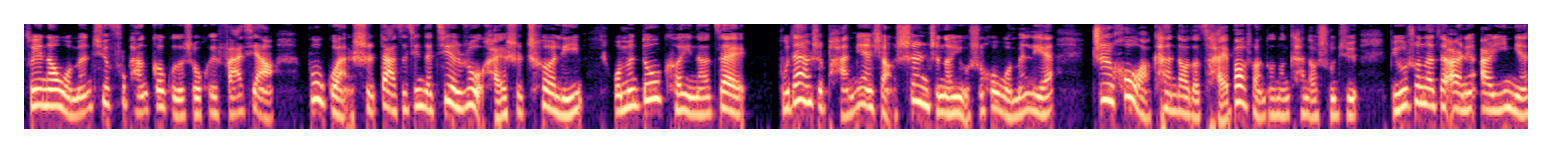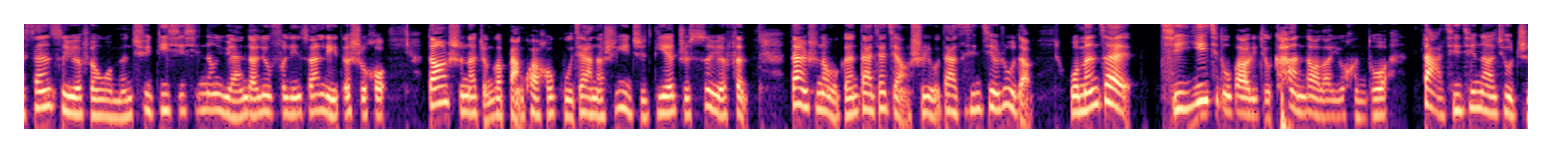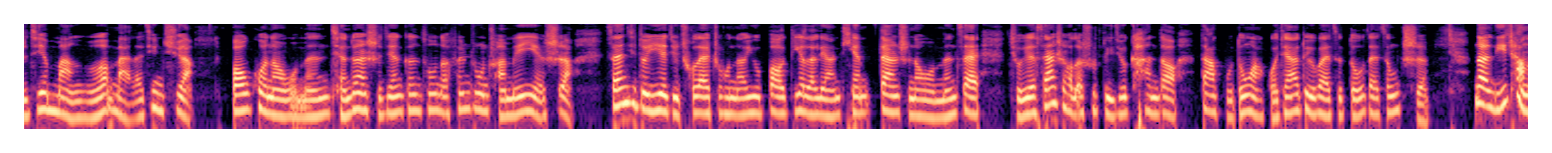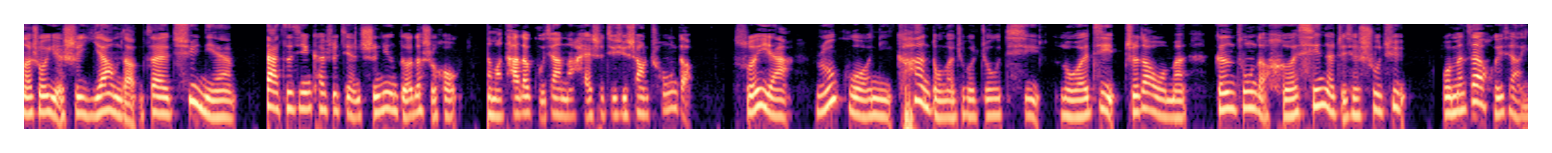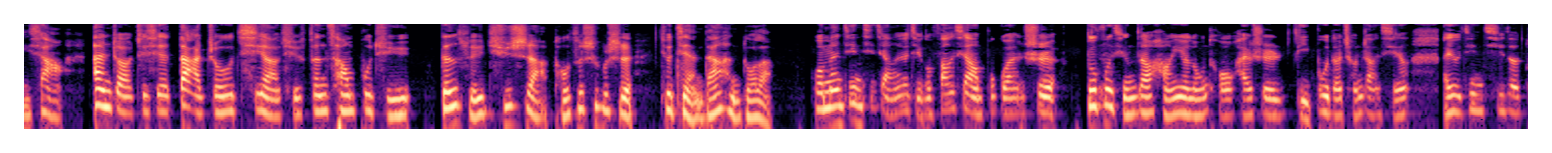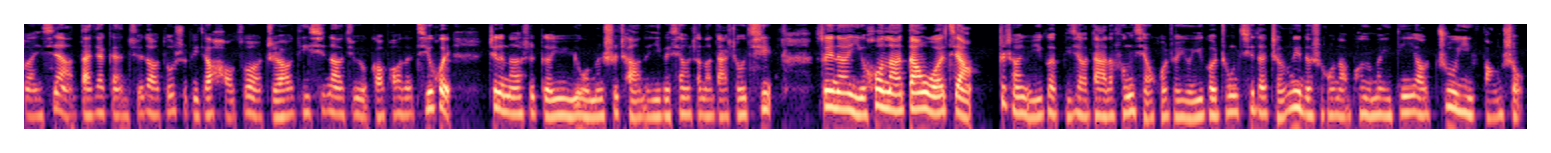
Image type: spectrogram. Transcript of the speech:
所以呢，我们去复盘个股的时候会发现啊，不管是大资金的介入还是撤离，我们都可以呢在。不但是盘面上，甚至呢，有时候我们连滞后啊看到的财报上都能看到数据。比如说呢，在二零二一年三四月份，我们去低息新能源的六氟磷酸锂的时候，当时呢，整个板块和股价呢是一直跌至四月份。但是呢，我跟大家讲是有大资金介入的。我们在其一季度报里就看到了有很多大基金呢就直接满额买了进去啊。包括呢，我们前段时间跟踪的分众传媒也是啊，三季度业绩出来之后呢，又暴跌了两天。但是呢，我们在九月三十号的数据里就看到大股东啊、国家对、外资都在增持。那离场的时候也是一样的，在去年大资金开始减持宁德的时候，那么它的股价呢还是继续上冲的。所以啊，如果你看懂了这个周期逻辑，知道我们跟踪的核心的这些数据，我们再回想一下。按照这些大周期啊去分仓布局，跟随趋势啊，投资是不是就简单很多了？我们近期讲的这几个方向，不管是多复型的行业龙头，还是底部的成长型，还有近期的短线啊，大家感觉到都是比较好做，只要低吸呢就有高抛的机会。这个呢是得益于我们市场的一个向上的大周期。所以呢，以后呢，当我讲市场有一个比较大的风险，或者有一个中期的整理的时候呢，朋友们一定要注意防守。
